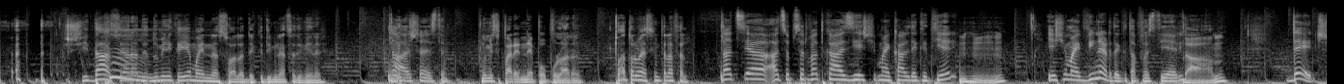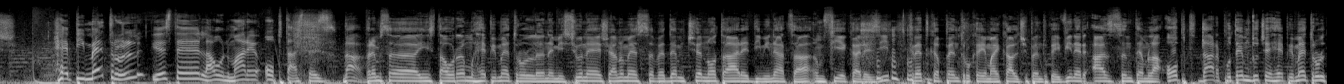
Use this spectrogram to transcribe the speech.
și da, seara de duminică e mai năsoală decât dimineața de vineri. Da, așa este. Nu mi se pare nepopulară. Toată lumea simte la fel. Ați, ați observat că azi e și mai cald decât ieri? Mm-hmm. E și mai vineri decât a fost ieri? Da. Deci, Happy Metrul este la un mare 8 astăzi. Da, vrem să instaurăm Happy Metrul în emisiune și anume să vedem ce notă are dimineața în fiecare zi. Cred că pentru că e mai cald și pentru că e vineri, azi suntem la 8, dar putem duce Happy Metrul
